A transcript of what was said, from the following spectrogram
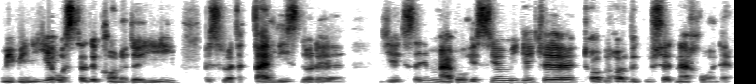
می‌بینی یه استاد کانادایی به صورت قلیز داره یک سری مباحثی رو میگه که تا به حال به گوشت نخورده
